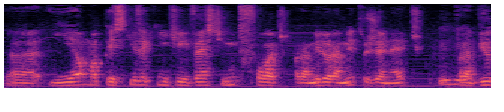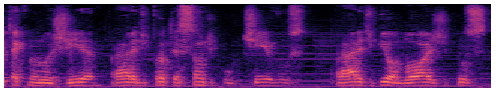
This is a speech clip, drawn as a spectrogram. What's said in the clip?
Uhum. e é uma pesquisa que a gente investe muito forte para melhoramento genético, uhum. para biotecnologia, para área de proteção de cultivos, para área de biológicos,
